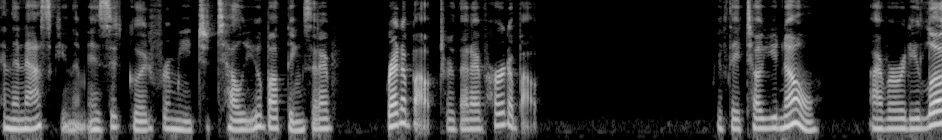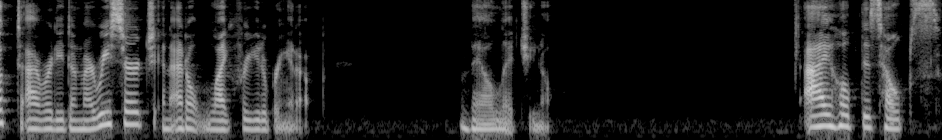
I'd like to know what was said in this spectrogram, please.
And then asking them, is it good for me to tell you about things that I've read about or that I've heard about? If they tell you no, I've already looked, I've already done my research, and I don't like for you to bring it up, they'll let you know. I hope this helps.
